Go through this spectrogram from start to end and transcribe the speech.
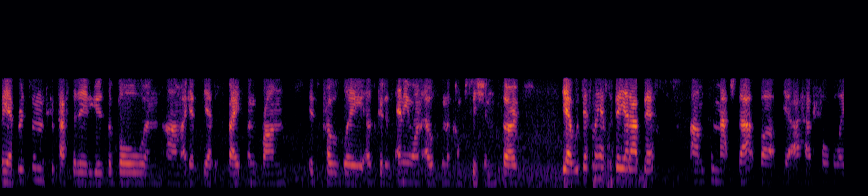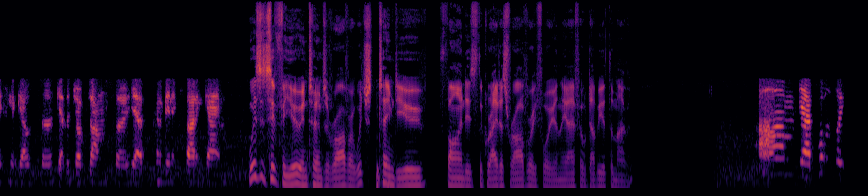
but yeah, Brisbane's capacity to use the ball and um, I guess yeah the space and run is probably as good as anyone else in the competition. So yeah, we'll definitely have to be at our best um, to match that. But yeah, I have full belief in the girls to get the job done. So yeah, it's going to be an exciting game. Where's it sit for you in terms of rivalry? Which team do you find is the greatest rivalry for you in the AFLW at the moment? Um, yeah, I'd probably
